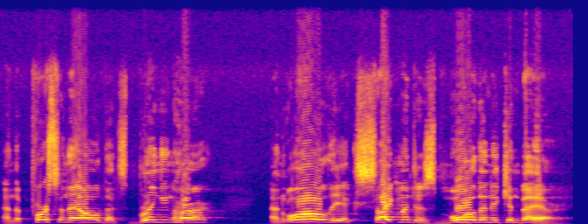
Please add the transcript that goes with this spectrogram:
and the personnel that's bringing her, and all the excitement is more than he can bear.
